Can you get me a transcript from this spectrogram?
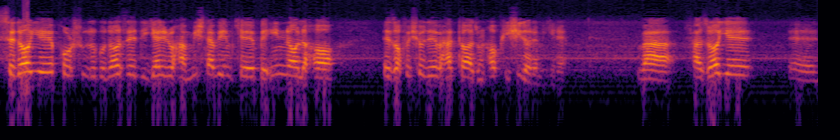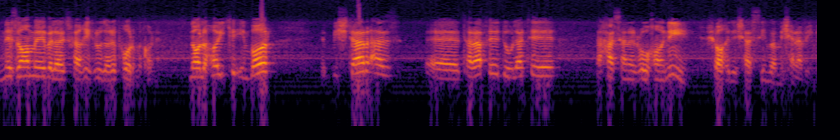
صدای پرسوز و گداز دیگری رو هم میشنویم که به این ناله ها اضافه شده و حتی از اونها پیشی داره می‌گیره. و فضای نظام ولایت فقیه رو داره پر می‌کنه. ناله هایی که این بار بیشتر از طرف دولت حسن روحانی شاهدش هستیم و میشنویم.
